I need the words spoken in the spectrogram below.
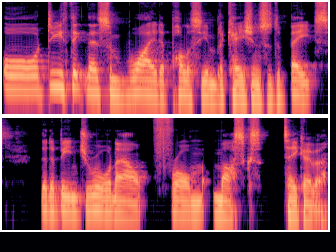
Or do you think there's some wider policy implications or debates that have been drawn out from Musk's takeover?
